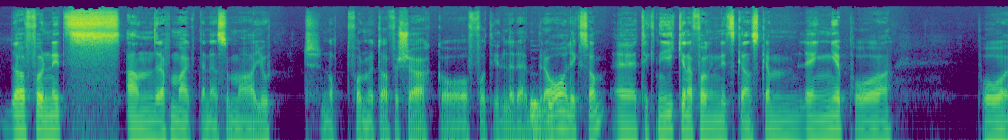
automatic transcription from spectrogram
det har funnits andra på marknaden som har gjort något form av försök att få till det där bra liksom. Eh, tekniken har funnits ganska länge på, på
